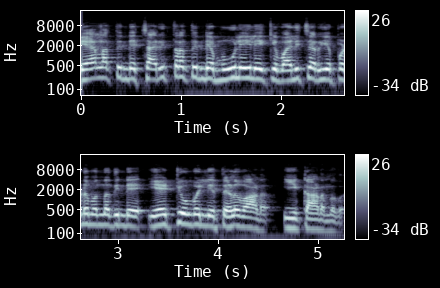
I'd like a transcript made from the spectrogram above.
കേരളത്തിന്റെ ചരിത്രത്തിന്റെ മൂലയിലേക്ക് വലിച്ചെറിയപ്പെടുമെന്നതിന്റെ ഏറ്റവും വലിയ തെളിവാണ് ഈ കാണുന്നത്.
